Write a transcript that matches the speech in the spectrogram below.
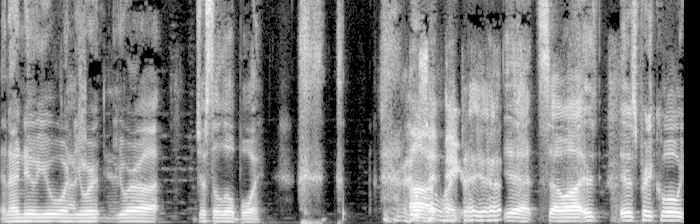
and I knew you when you were you were uh, just a little boy. uh, like that, yeah. Yeah. So uh, it was it was pretty cool. We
